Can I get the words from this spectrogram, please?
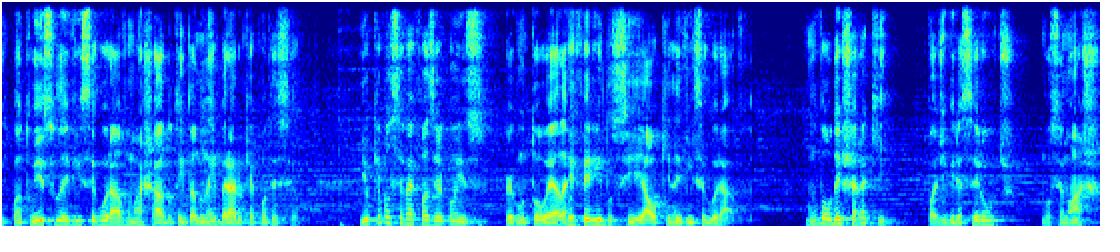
Enquanto isso, Levi segurava o machado tentando lembrar o que aconteceu. E o que você vai fazer com isso? perguntou ela, referindo-se ao que Levin segurava. Não vou deixar aqui. Pode vir a ser útil. Você não acha?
